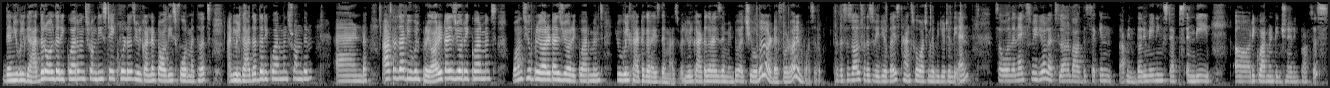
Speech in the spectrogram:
Then you will gather all the requirements from these stakeholders. You will conduct all these four methods and you will gather the requirements from them and after that you will prioritize your requirements. Once you prioritize your requirements you will categorize them as well. You will categorize them into achievable or deferred or impossible. So this is all for this video guys. Thanks for watching the video till the end. So in the next video let's learn about the second i mean the remaining steps in the uh, requirement engineering process.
